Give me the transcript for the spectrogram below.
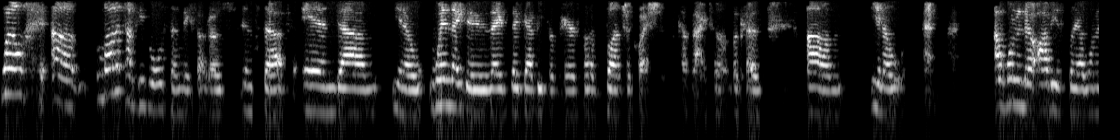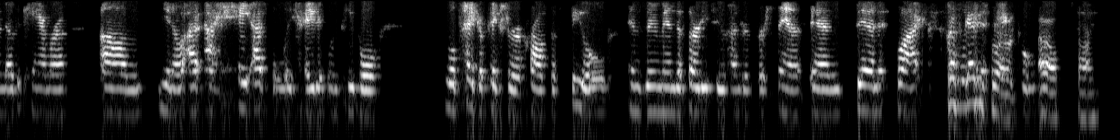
Well, uh, a lot of time people will send me photos and stuff, and um, you know when they do, they they've got to be prepared for a bunch of questions to come back to them because, um, you know, I want to know. Obviously, I want to know the camera. Um, you know, I, I hate absolutely hate it when people will take a picture across a field and zoom into 3200 percent, and then it's like that's Gettysburg. Oh, sorry.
